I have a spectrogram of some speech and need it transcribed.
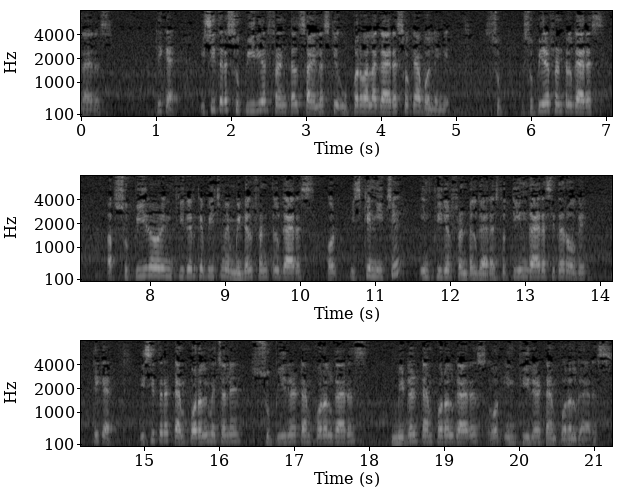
गायरस ठीक है, इसी तरह सुपीरियर फ्रंटल साइनस के ऊपर वाला गायरस को क्या बोलेंगे? सुपीरियर फ्रंटल गायरस अब सुपीरियर और इंफीरियर के बीच में मिडिल फ्रंटल गायरस और इसके नीचे इंफीरियर फ्रंटल गायरस तो तीन गायरस इधर हो गए। ठीक है, इसी तरह टेम्पोरल में चले superior temporal gyrus middle temporal gyrus और इंफीरियर टेम्पोरल गायरस।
